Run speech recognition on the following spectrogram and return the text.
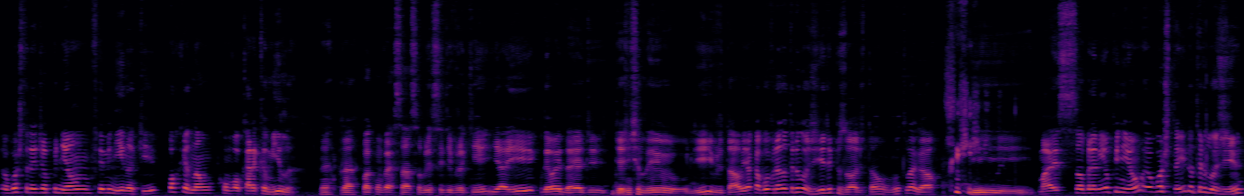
Eu- gostaria de opinião feminina aqui. Por que não convocar a Camila? Né, pra, pra conversar sobre esse livro aqui. E aí deu a ideia de, de a gente ler o livro e tal. E acabou virando trilogia de episódio. Então, muito legal. E... Mas sobre a minha opinião, eu gostei da trilogia.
